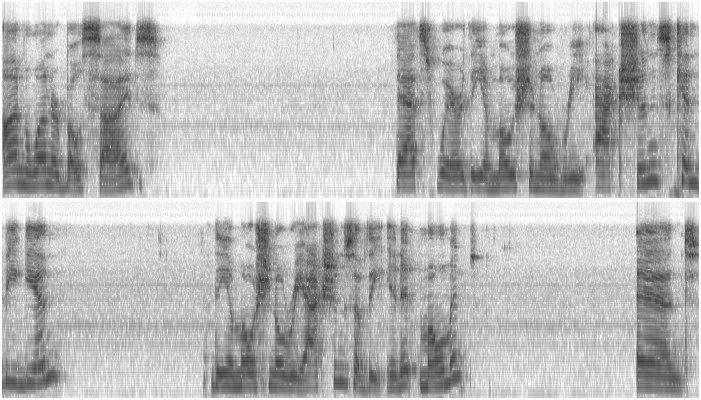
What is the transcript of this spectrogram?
on one or both sides. That's where the emotional reactions can begin. The emotional reactions of the in it moment. And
